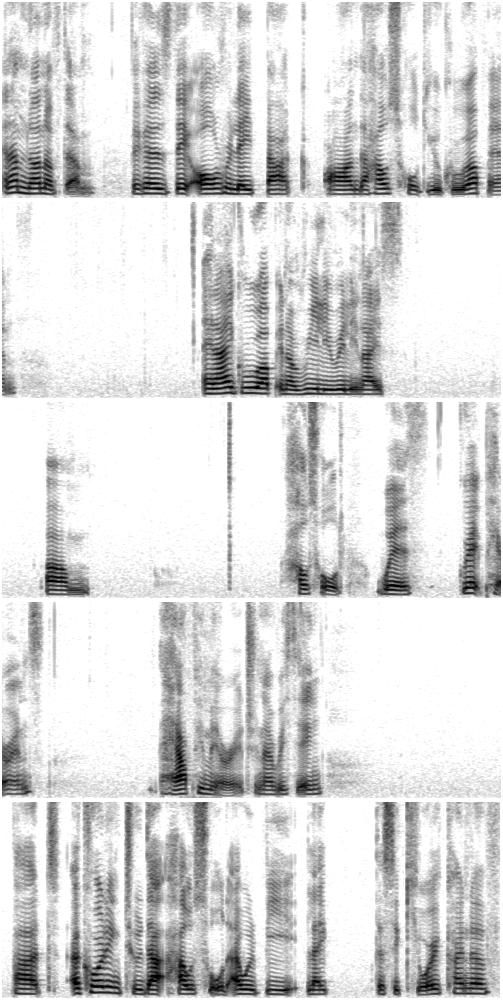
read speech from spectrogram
And i'm none of them. Because they all relate back on the household you grew up in. And I grew up in a really, really nice um, household with great parents, happy marriage, and everything. But according to that household, I would be like the secure kind of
